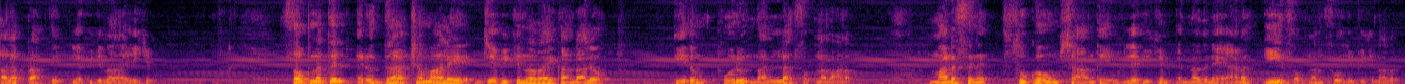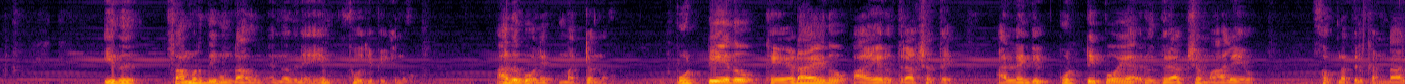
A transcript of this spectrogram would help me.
ഫലപ്രാപ്തി ലഭിക്കുന്നതായിരിക്കും. സ്വപ്നത്തിൽ രുദ്രാക്ഷമാലയെ ജപിക്കുന്നതായി കണ്ടാലോ? ഇതും ഒരു നല്ല സ്വപ്നമാണ്. മനസ്സിന് സുഖവും ശാന്തിയും ലഭിക്കും എന്നതിനെയാണ് ഈ സ്വപ്നം സൂചിപ്പിക്കുന്നത്. ഇത് സമൃദ്ധി ഉണ്ടാകും എന്നതിനെയും സൂചിപ്പിക്കുന്നു. അതുപോലെ മറ്റൊന്ന്. പൊട്ടിയതോ കേടായതോ ആയ രുദ്രാക്ഷത്തെ അല്ലെങ്കിൽ പൊട്ടിപ്പോയ രുദ്രാക്ഷമാലയോ സ്വപ്നത്തിൽ കണ്ടാൽ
